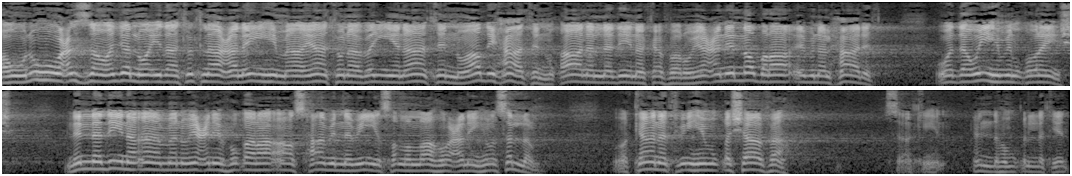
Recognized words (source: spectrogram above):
قوله عز وجل وإذا تتلى عليهم آياتنا بينات واضحات قال الذين كفروا يعني النضر ابن الحارث وذويه من قريش للذين آمنوا يعني فقراء أصحاب النبي صلى الله عليه وسلم وكانت فيهم قشافة ساكين عندهم قلة يد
